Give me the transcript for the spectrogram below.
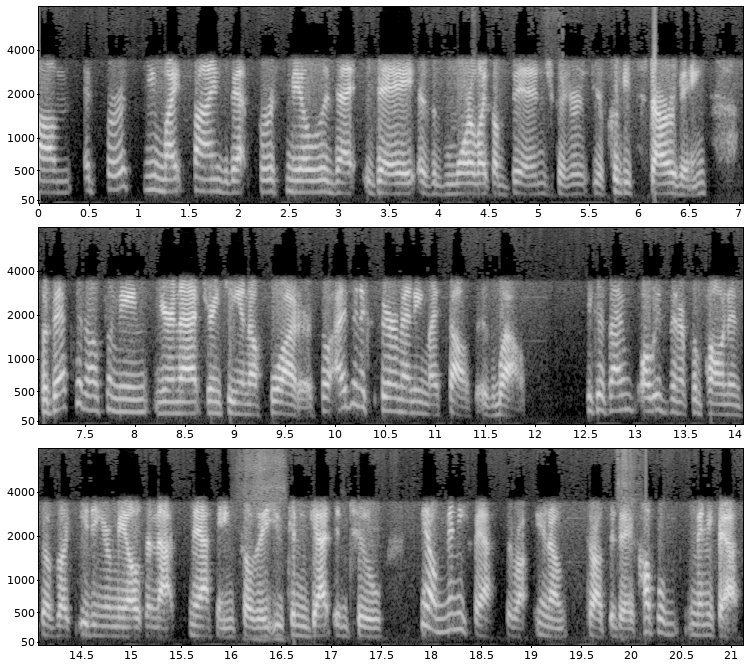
Um, at first, you might find that first meal of the day is more like a binge because you're, you could be starving, but that could also mean you're not drinking enough water. So I've been experimenting myself as well because I've always been a proponent of like eating your meals and not snacking so that you can get into you know, mini fasts you know, throughout the day, a couple mini fasts.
